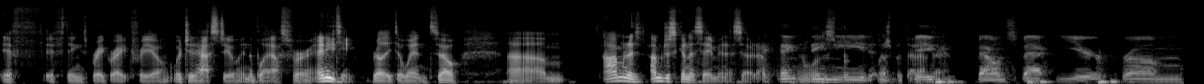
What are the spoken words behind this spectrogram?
if if things break right for you, which it has to in the playoffs for any team really to win. So um, I'm gonna I'm just gonna say Minnesota. I think they we'll put- need we'll a put that big bounce back year from,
